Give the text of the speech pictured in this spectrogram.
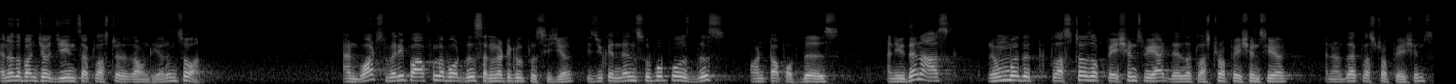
another bunch of genes are clustered around here and so on. And what is very powerful about this analytical procedure is you can then superpose this on top of this and you then ask remember the clusters of patients we had, there is a cluster of patients here and another cluster of patients.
